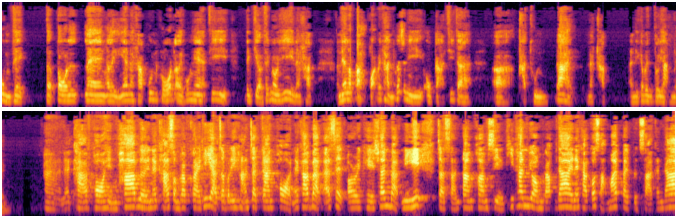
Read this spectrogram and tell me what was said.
ลุ่มเทคเติบโตแรงอะไรอย่างเงี้ยนะครับหุ้นโกลด์อะไรพวกเนี้ยที่เป็นเกี่ยวกับเทคโนโลยีนะครับอันนี้เราปรับพอร์ตไม่ทันก็จะมีโอกาสที่จะขาดทุนได้นะครับ อันนี้ก็เป็นตัวอย่างหนึ่ง อ่านะคะพอเห็นภาพเลยนะคะสำหรับใครที่อยากจะบริหารจัดการพอร์ตนะคะแบบ asset allocation แบบนี้จัดสรรตามความเสี่ยงที่ท่านยอมรับได้นะคะ ก็สามารถไปปรึกษากันได้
